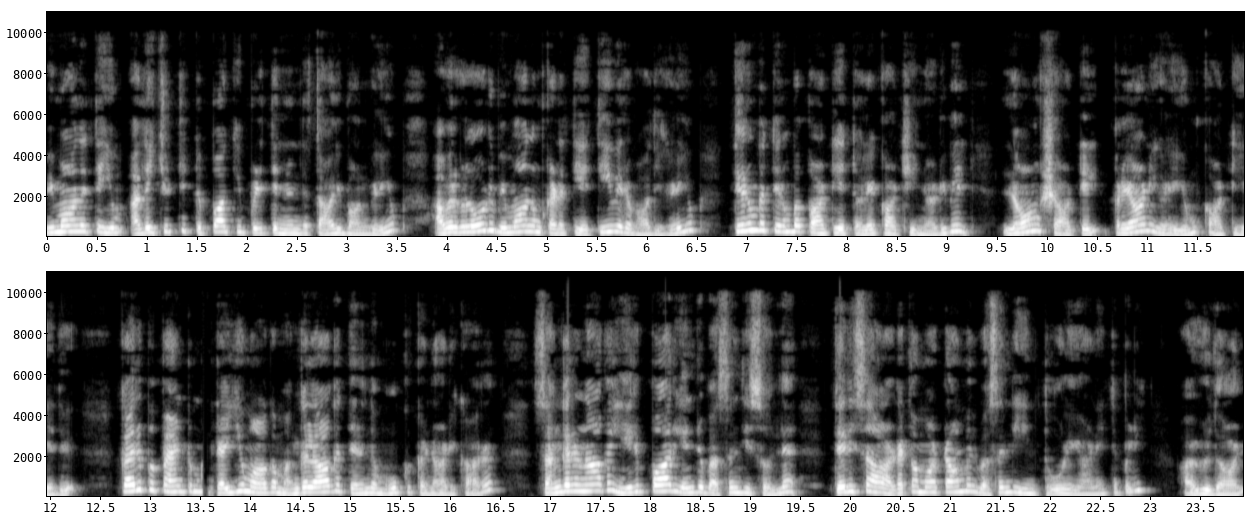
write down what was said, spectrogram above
விமானத்தையும் அதை சுற்றி துப்பாக்கி பிடித்து நின்ற தாலிபான்களையும் அவர்களோடு விமானம் கடத்திய தீவிரவாதிகளையும் திரும்ப திரும்ப காட்டிய தொலைக்காட்சி நடுவில் லாங் ஷாட்டில் பிரயாணிகளையும் காட்டியது. கருப்பு பேண்ட்டும் டையுமாக மங்களாக திறந்த மூக்கு கண்ணாடிக்காரர் சங்கரனாக இருப்பார் என்று வசந்தி சொல்ல தெரிசா அடக்க மாட்டாமல் வசந்தியின் தோளை அணைத்தபடி அழுதாள்.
